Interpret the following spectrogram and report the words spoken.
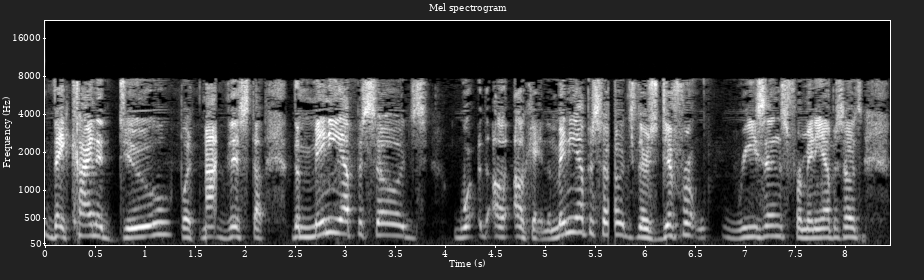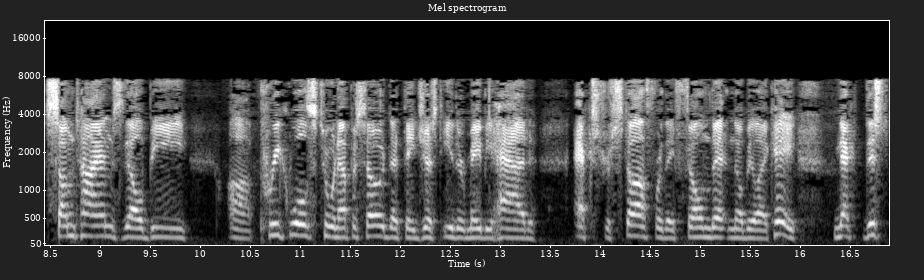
They kind of do, but not this stuff. The mini episodes, were- uh, okay, the mini episodes, there's different reasons for mini episodes. Sometimes they'll be uh, prequels to an episode that they just either maybe had extra stuff or they filmed it and they'll be like, hey, next this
